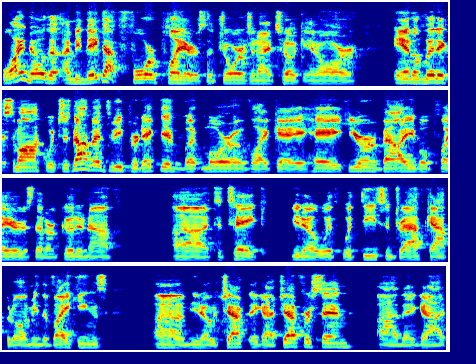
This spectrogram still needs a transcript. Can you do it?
Well, I know that. I mean, they got four players that George and I took in our analytics mock, which is not meant to be predictive, but more of like a hey, here are valuable players that are good enough uh, to take. You know, with with decent draft capital. I mean, the Vikings. Um, you know, Jeff, they got Jefferson. Uh, they got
